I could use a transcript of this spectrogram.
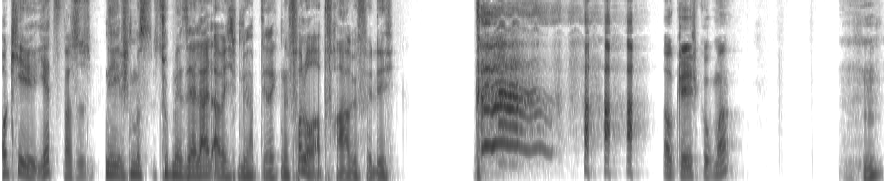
Okay, jetzt. Was ist. Nee, ich muss, es tut mir sehr leid, aber ich habe direkt eine Follow-up-Frage für dich. okay, ich guck mal. Mhm.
